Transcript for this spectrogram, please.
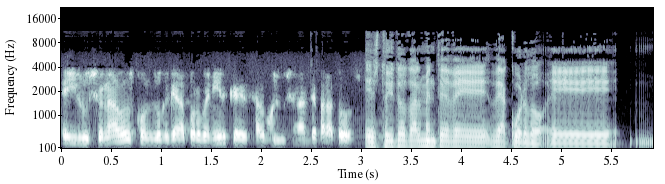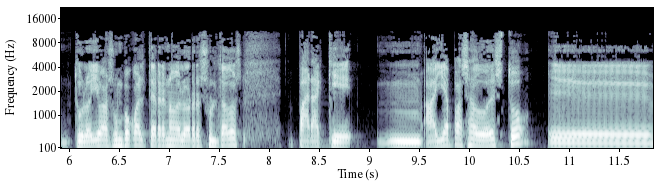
e ilusionados con lo que queda por venir, que es algo ilusionante para todos. Estoy totalmente de, de acuerdo. Eh, tú lo llevas un poco al terreno de los resultados para que mm, haya pasado esto. Eh,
